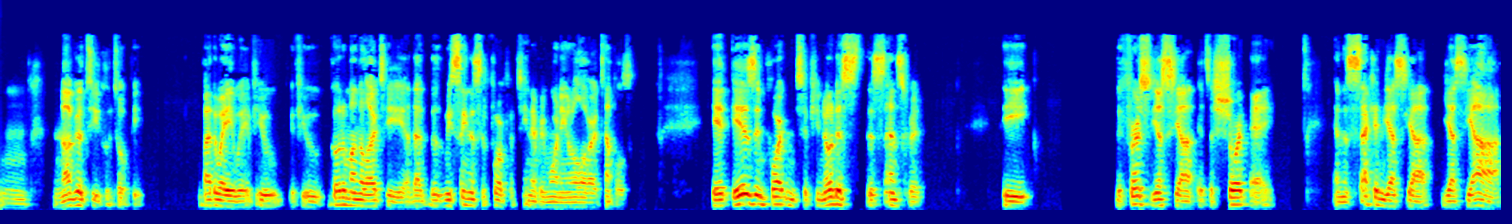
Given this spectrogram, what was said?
hmm, nagati kutopi. By the way, if you if you go to Mangalarti, uh, that we sing this at 4:15 every morning in all of our temples. It is important if you notice the Sanskrit, the the first yasya, it's a short a, and the second yasya, yasya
